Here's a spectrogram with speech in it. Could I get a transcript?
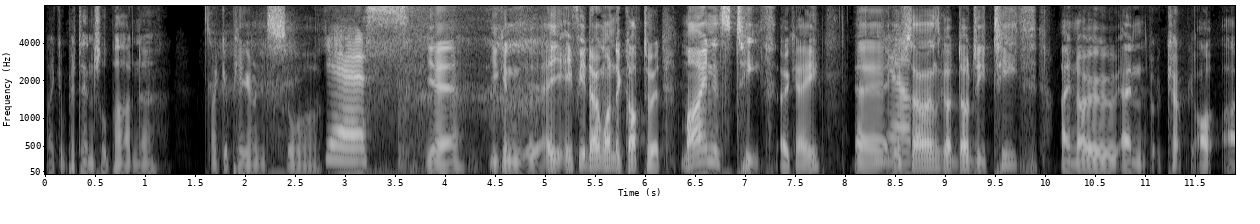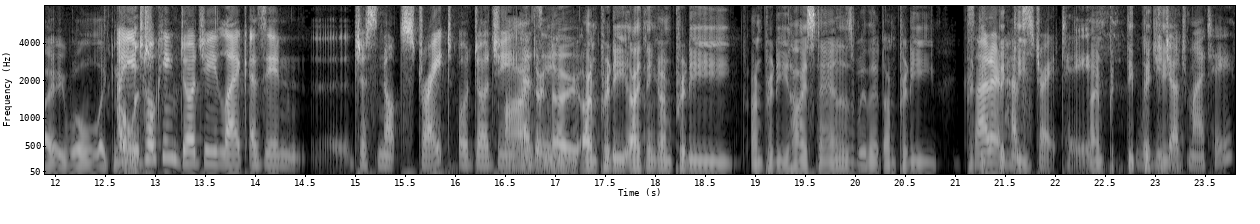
like a potential partner, like appearance or Yes. yeah? You can uh, if you don't want to cop to it. Mine is teeth. Okay. Uh, If someone's got dodgy teeth, I know, and I will acknowledge. Are you talking dodgy, like as in uh, just not straight, or dodgy I don't know. I'm pretty. I think I'm pretty. I'm pretty high standards with it. I'm pretty. Because I don't picky. have straight teeth. I'm pretty Would you judge my teeth?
